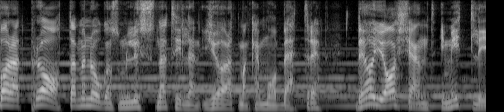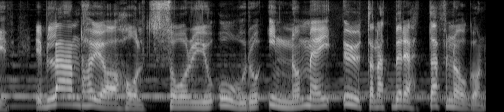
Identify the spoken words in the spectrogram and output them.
Bara att prata med någon som lyssnar till en gör att man kan må bättre. Det har jag känt i mitt liv. Ibland har jag hållit sorg och oro inom mig utan att berätta för någon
